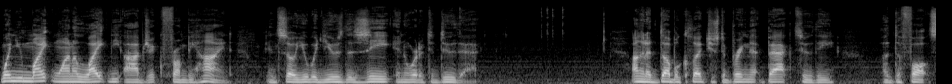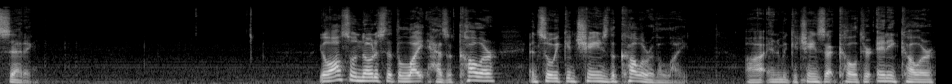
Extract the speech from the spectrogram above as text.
when you might want to light the object from behind. And so you would use the Z in order to do that. I'm going to double click just to bring that back to the uh, default setting. You'll also notice that the light has a color, and so we can change the color of the light. Uh, and we can change that color to any color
